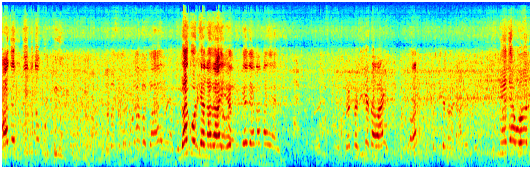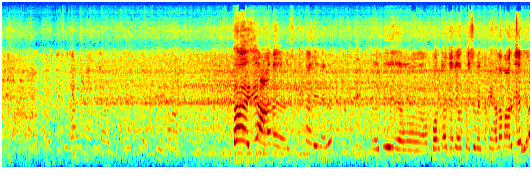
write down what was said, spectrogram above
हजार रुपये तुझं कुर्ती तुला कोण देणार आहे? एक रुपये देणार नाही. कधी येता बाय हा? कधी येता नाही द्यावर. काय स्क्रीन आले ना रे? ते, पोरगा झाल्यावर पैसे भेटणार ह्याला मारूया?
